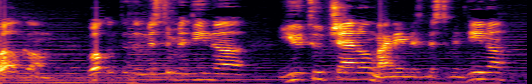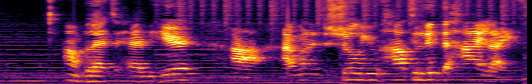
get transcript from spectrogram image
welcome. Welcome to the Mr. Medina YouTube channel. My name is Mr. Medina. I'm glad to have you here. Uh, I wanted to show you how to live the high life.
